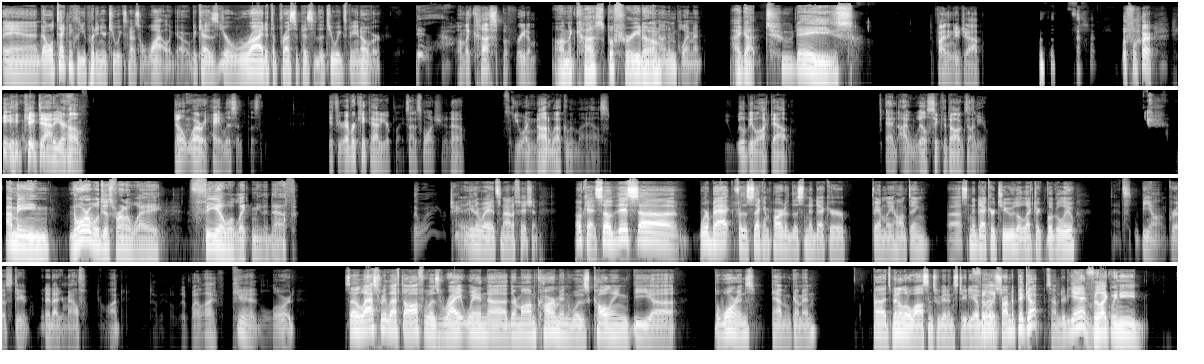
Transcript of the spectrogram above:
and uh, well, technically, you put in your two weeks notice a while ago because you're right at the precipice of the two weeks being over Yeah. On the cusp of freedom. On the cusp of and freedom, unemployment. I got two days. To find a new job. Before you get kicked out of your home. Don't worry. Hey, listen, listen. If you're ever kicked out of your place, I just want you to know you are not welcome in my house. You will be locked out. And I will sic the dogs on you. I mean, Nora will just run away. Thea will lick me to death. Either way, Either way, it's not efficient. Okay, so this uh we're back for the second part of the Snedeker family haunting. Uh Snedeker 2, the electric boogaloo. That's beyond gross, dude. Get it out of your mouth. Come on. live my life. Good lord. So last we left off was right when uh, their mom Carmen was calling the uh, the Warrens to have them come in. Uh, it's been a little while since we've been in studio, but like- it's time to pick up. It's time to do it I again. feel like we need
